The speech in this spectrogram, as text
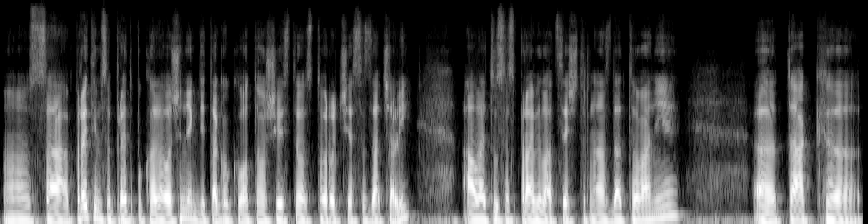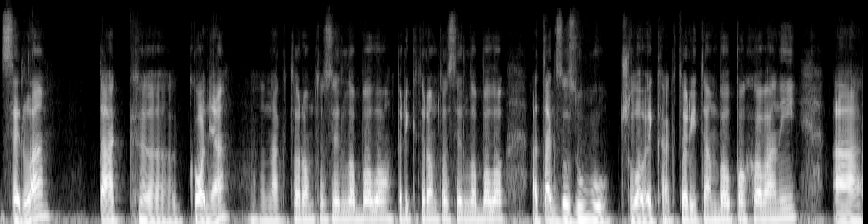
e, sa, predtým sa predpokladalo, že niekde tak okolo toho 6. storočia sa začali, ale tu sa spravila C14 datovanie, tak sedla, tak koňa, na ktorom to sedlo bolo, pri ktorom to sedlo bolo, a tak zo zubu človeka, ktorý tam bol pochovaný. A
